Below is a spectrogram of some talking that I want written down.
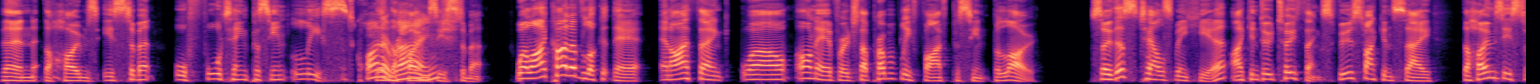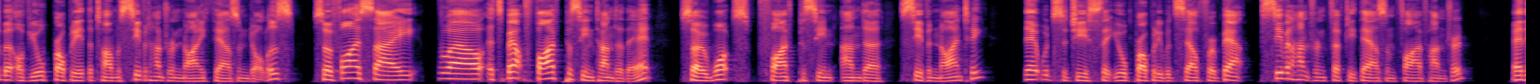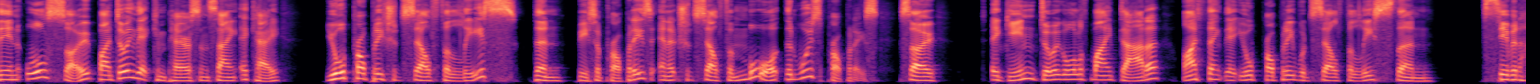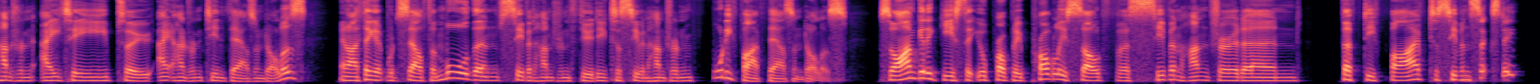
than the home's estimate or 14% less It's quite than a the home's range. estimate. Well, I kind of look at that and I think, well, on average, they're probably 5% below. So this tells me here I can do two things. First, I can say the home's estimate of your property at the time was $790,000. So if I say, well, it's about 5% under that. So what's 5% under 790? That would suggest that your property would sell for about 750,500. And then also by doing that comparison saying, okay, your property should sell for less than better properties and it should sell for more than worse properties. So again, doing all of my data, I think that your property would sell for less than seven hundred eighty to eight hundred ten thousand dollars, and I think it would sell for more than seven hundred thirty to seven hundred forty-five thousand dollars. So I'm going to guess that your property probably sold for seven hundred and fifty-five to seven sixty.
